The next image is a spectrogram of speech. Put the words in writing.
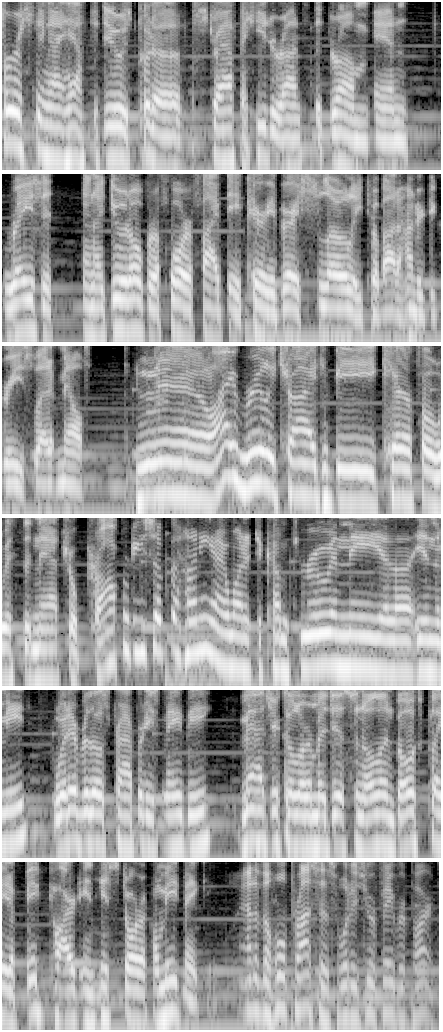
first thing I have to do is put a strap a heater onto the drum and raise it. And I do it over a four or five day period very slowly to about 100 degrees, let it melt. No, I really try to be careful with the natural properties of the honey. I want it to come through in the uh, in the mead, whatever those properties may be, magical or medicinal, and both played a big part in historical mead making. Out of the whole process, what is your favorite part?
